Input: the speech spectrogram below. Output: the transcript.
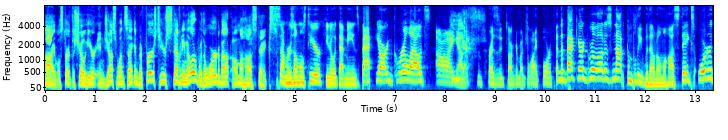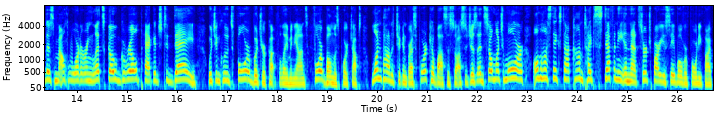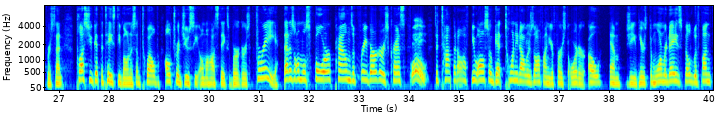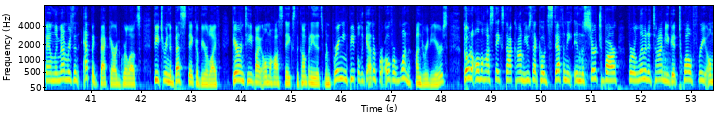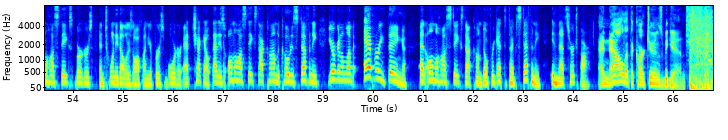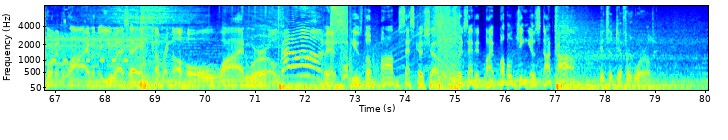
Hi, we'll start the show here in just one second, but first, here's Stephanie Miller with a word about Omaha Steaks. Summer's almost here. You know what that means. Backyard grill outs. Oh my God. Yes. The president talked about July 4th. And the backyard grill out is not complete without Omaha Steaks. Order this mouth-watering Let's Go Grill package today, which includes four butcher cut filet mignons, four boneless pork chops, one pound of chicken breast, four kielbasa sausages, and so much more. OmahaSteaks.com. Type Stephanie in that search bar. You save over 45%. Plus, you get the tasty bonus of 12 ultra juicy Omaha Steaks burgers free. That is almost four pounds of free burgers, Chris. Whoa. To top it off, you also get $20 off on your first order. OMG. Here's to warmer days filled with fun family memories and epic backyard grillouts featuring the best steak of your life, guaranteed by Omaha Steaks, the company that's been bringing people together for over 100 years. Go to omahasteaks.com, use that code Stephanie in the search bar. For a limited time, you get 12 free Omaha Steaks burgers and $20 off on your first order at checkout. That is omahasteaks.com. The code is Stephanie. You're going to love everything at omahasteaks.com. Don't forget to type Stephanie in that search bar. And now let the cartoons begin. Recorded live in the USA and covering the whole wide world. Right on. This is the Bob Cesca Show, presented by BubbleGenius.com. It's a different world.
